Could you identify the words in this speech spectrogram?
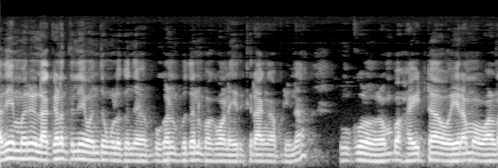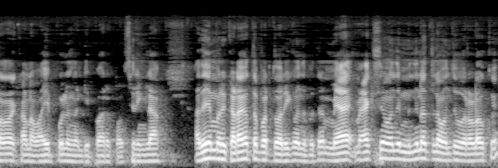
அதே மாதிரி லக்கணத்துலேயே வந்து உங்களுக்கு இந்த புகழ் புதன் பகவான் இருக்கிறாங்க அப்படின்னா உங்களுக்கு ரொம்ப ஹைட்டாக உயரமாக வளர்கிறதுக்கான வாய்ப்புகளும் கண்டிப்பாக இருக்கும். சரிங்களா? அதே மாதிரி கடகத்தை பொறுத்த வரைக்கும் வந்து பார்த்தீங்கன்னா மே மேக்ஸிமம் வந்து மிதனத்தில் வந்து ஓரளவுக்கு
